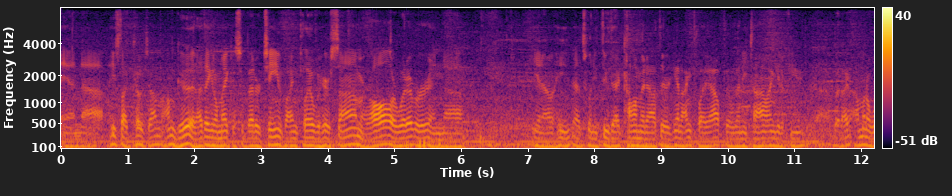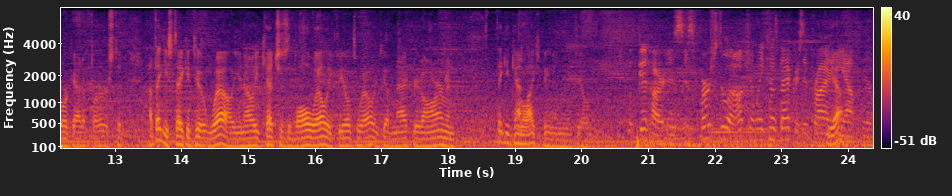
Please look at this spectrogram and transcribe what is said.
and uh, he's like, Coach, I'm, I'm good. I think it'll make us a better team if I can play over here some or all or whatever. And, uh, you know, he that's when he threw that comment out there again. I can play outfield anytime. I can get a few, uh, but I, I'm going to work at it first. And I think he's taken to it well. You know, he catches the ball well. He fields well. He's got an accurate arm. And I think he kind of likes being in the infield. With Goodheart, is, is first still an option when he comes back, or is it probably Yeah. the outfield?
